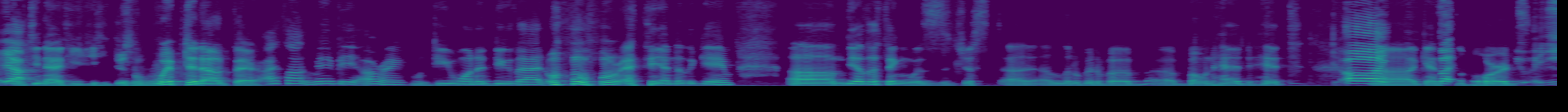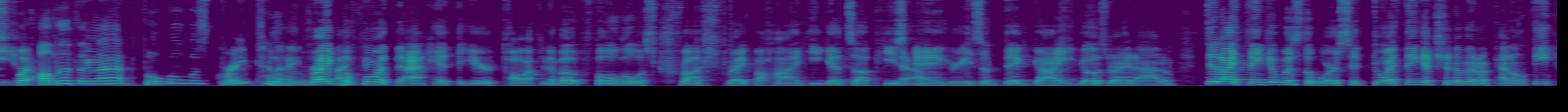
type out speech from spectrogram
yeah. empty net. He, he just whipped it out there. I thought maybe, all right, well, do you want to do that at the end of the game? Um, the other thing was just a, a little bit of a, a bonehead hit oh, uh, against but, the boards. But other than mm. that, Foegele was great tonight. Right before think... that hit that you're talking about, Foegele was crushed right behind. He gets up. He's yeah. angry. He's a big guy. He goes right at him. Did I think it was the worst? Do I think it should have been a penalty?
